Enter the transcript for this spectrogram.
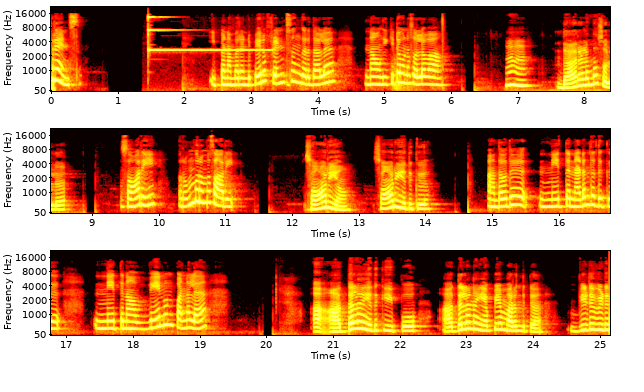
friends இப்போ நம்ம ரெண்டு பேரும் ஃப்ரெண்ட்ஸுங்கிறதால நான் உங்ககிட்ட ஒன்று சொல்லவா? ம் தாராளமாக சொல்லு. சாரி ரொம்ப ரொம்ப சாரி சாரியா சாரி எதுக்கு? அதாவது நேற்று நடந்ததுக்கு நேற்று நான் வேணும்னு பண்ணலை. அ- அதெல்லாம் எதுக்கு இப்போ? அதெல்லாம் நான் எப்பயோ மறந்துட்டேன். விடு விடு.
